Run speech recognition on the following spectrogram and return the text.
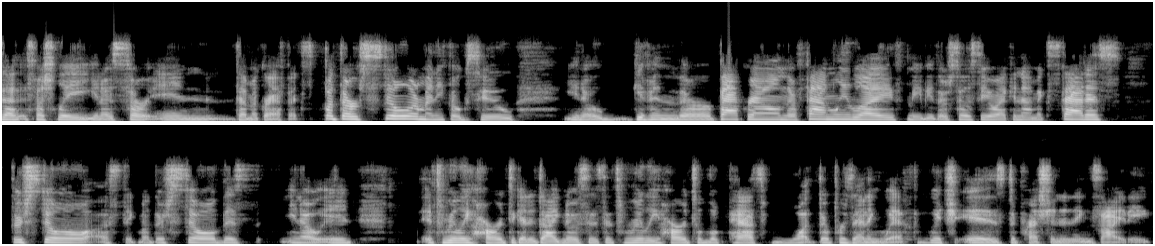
especially, you know, certain demographics. But there still are many folks who, you know, given their background, their family life, maybe their socioeconomic status, there's still a stigma. There's still this, you know, it it's really hard to get a diagnosis. It's really hard to look past what they're presenting with, which is depression and anxiety.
